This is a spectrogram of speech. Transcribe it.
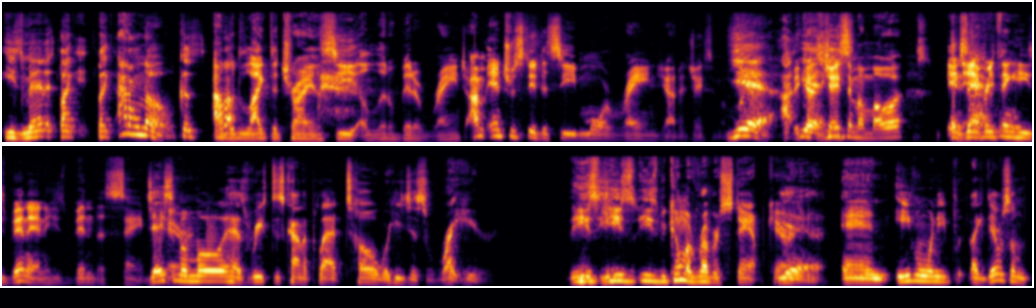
He's menace like like I don't know because I, I would like to try and see a little bit of range. I'm interested to see more range out of Jason Momoa. yeah I- because yeah, Jason Momoa, in Exactly. everything he's been in, he's been the same. Jason character. Momoa has reached this kind of plateau where he's just right here. he's he's- he's he's become a rubber stamp character. Yeah, and even when he like there was some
